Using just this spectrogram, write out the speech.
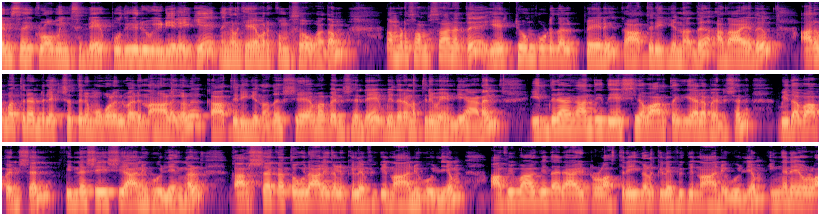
എൻസൈക്ലോമിങ്സിന്റെ പുതിയൊരു വീഡിയോയിലേക്ക് നിങ്ങൾക്ക് ഏവർക്കും സ്വാഗതം. നമ്മുടെ സംസ്ഥാനത്ത് ഏറ്റവും കൂടുതൽ പേര് കാത്തിരിക്കുന്നത് അതായത് അറുപത്തിരണ്ട് ലക്ഷത്തിന് മുകളിൽ വരുന്ന ആളുകൾ കാത്തിരിക്കുന്നത് ക്ഷേമ പെൻഷന്റെ വിതരണത്തിന് വേണ്ടിയാണ്. ഇന്ദിരാഗാന്ധി ദേശീയ വാർദ്ധക്യകാല പെൻഷൻ വിധവാ പെൻഷൻ ഭിന്നശേഷി ആനുകൂല്യങ്ങൾ കർഷക തൊഴിലാളികൾക്ക് ലഭിക്കുന്ന ആനുകൂല്യം അവിവാഹിതരായിട്ടുള്ള സ്ത്രീകൾക്ക് ലഭിക്കുന്ന ആനുകൂല്യം ഇങ്ങനെയുള്ള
